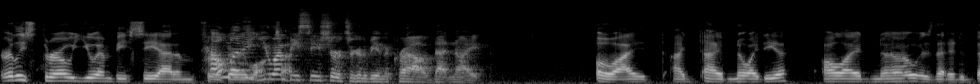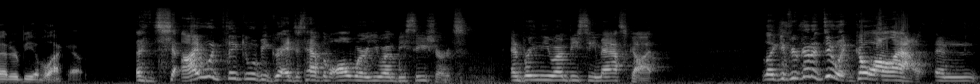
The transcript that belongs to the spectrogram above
or at least throw UMBC at them for How a many long time. UMBC shirts are going to be in the crowd that night? Oh, I, I, I have no idea. All I know is that it had better be a blackout. I would think it would be great just have them all wear UMBC shirts and bring the UMBC mascot. Like if you're gonna do it, go all out. And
